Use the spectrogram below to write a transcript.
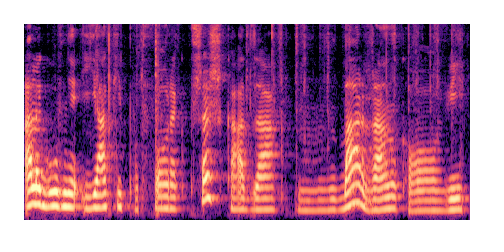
Ale głównie, jaki potworek przeszkadza mm, barankowi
